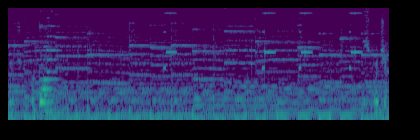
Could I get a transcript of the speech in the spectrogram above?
Switch? Switch it.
